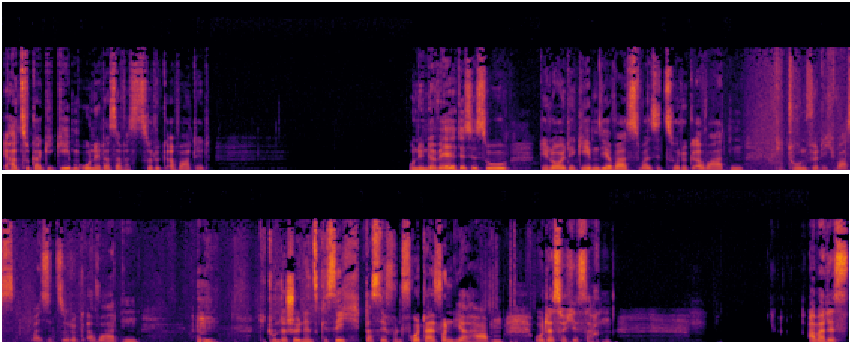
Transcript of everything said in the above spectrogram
Er hat sogar gegeben, ohne dass er was zurückerwartet. Und in der Welt ist es so, die Leute geben dir was, weil sie zurückerwarten. Die tun für dich was, weil sie zurückerwarten. Die tun das schön ins Gesicht, dass sie einen Vorteil von dir haben oder solche Sachen. Aber das,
